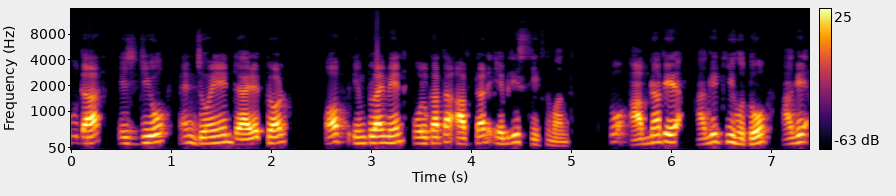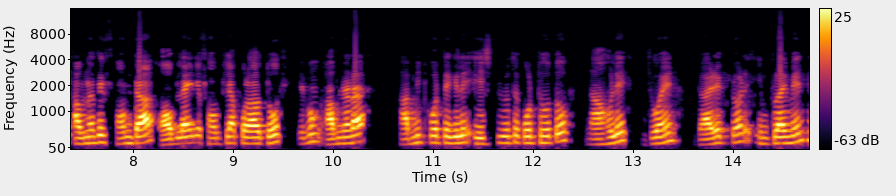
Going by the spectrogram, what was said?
to the SDO and joint director of employment Kolkata after every six month তো আপনাদের আগে কি হতো? আগে আপনাদের ফর্মটা অফলাইনে ফর্ম ফিল করা হতো এবং আপনারা সাবমিট করতে গেলে এসডিওতে করতে হতো। না হলে জয়েন্ট ডাইরেক্টর এমপ্লয়মেন্ট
